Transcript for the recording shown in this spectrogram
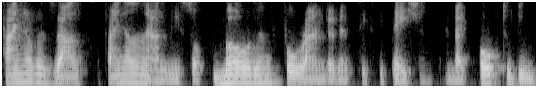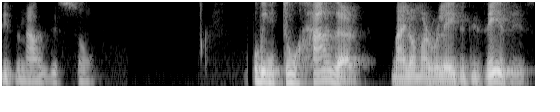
final results, final analysis of more than 460 patients, and I hope to do this analysis soon. Moving to other myeloma-related diseases,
